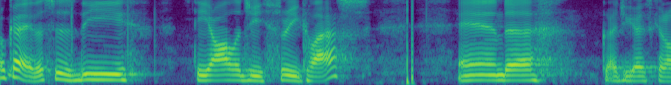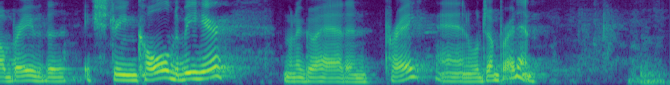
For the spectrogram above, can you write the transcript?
Okay, this is the Theology 3 class, and uh, glad you guys could all brave the extreme cold to be here. I'm going to go ahead and pray, and we'll jump right in.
